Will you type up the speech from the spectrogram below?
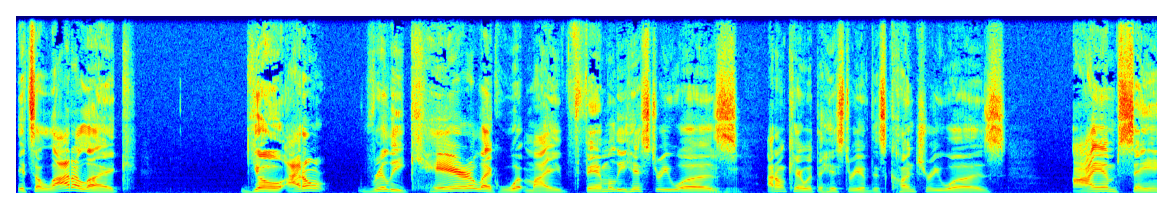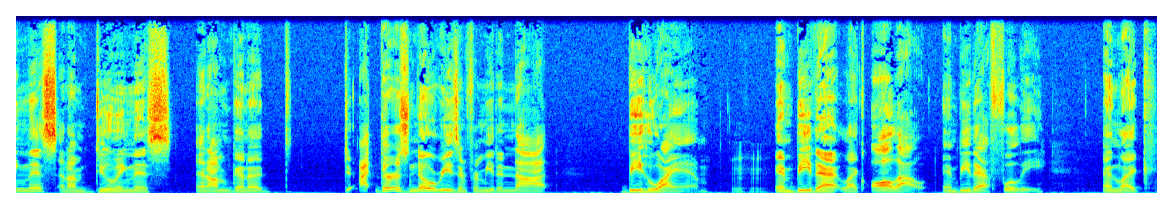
It's a lot of like yo, I don't really care like what my family history was. Mm-hmm. I don't care what the history of this country was. I am saying this and I'm doing this and I'm going to I, there is no reason for me to not be who I am and be that like all out and be that fully. And like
